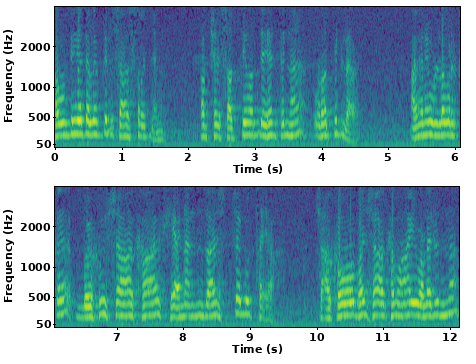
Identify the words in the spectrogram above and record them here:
ഭൗതിക തലത്തിൽ ശാസ്ത്രജ്ഞൻ. പക്ഷെ സത്യം അദ്ദേഹത്തിന് ഉറപ്പില്ല. അങ്ങനെയുള്ളവർക്ക് ബഹുശാഖ ഹ്യനന്താശ്ച ബുദ്ധയ. ശാഖോപശാഖമായി വളരുന്ന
